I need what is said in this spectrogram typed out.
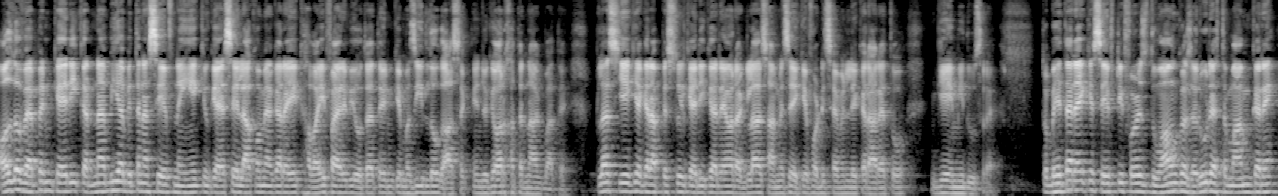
ऑल दो वेपन कैरी करना भी अब इतना सेफ़ नहीं है, क्योंकि ऐसे इलाकों में अगर एक हवाई फायर भी होता है तो इनके मजीद लोग आ सकते हैं, जो कि और ख़तरनाक बात है। प्लस ये कि अगर आप पिस्टल कैरी कर रहे हैं और अगला सामने से ए के फोर्टी सेवन लेकर आ रहा है तो गेम ही दूसरा है। तो बेहतर है कि सेफ्टी फ़र्स्ट दुआओं का ज़रूर अहतमाम करें,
